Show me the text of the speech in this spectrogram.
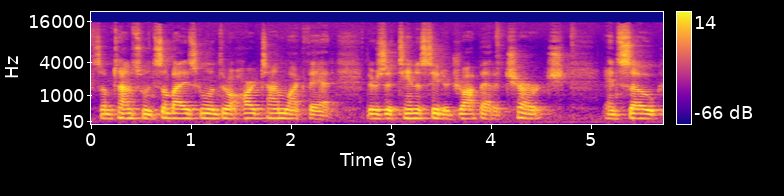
Sometimes when somebody's going through a hard time like that, there's a tendency to drop out of church. And so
